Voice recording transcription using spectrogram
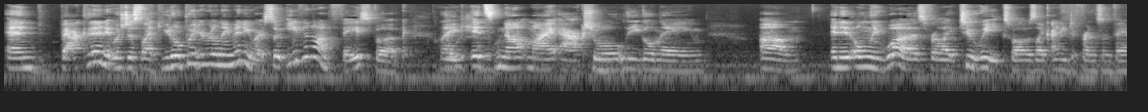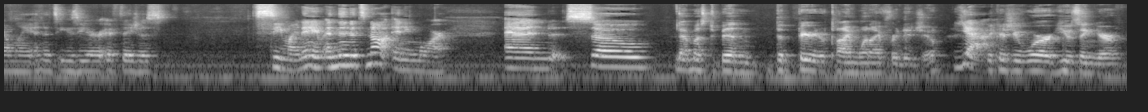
And back then it was just like, you don't put your real name anywhere. So even on Facebook, like, sure. it's not my actual legal name. Um, and it only was for like two weeks while I was like, I need to friend some family. And it's easier if they just see my name. And then it's not anymore. And so, That must have been the period of time when I friended you, yeah. because you were using your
